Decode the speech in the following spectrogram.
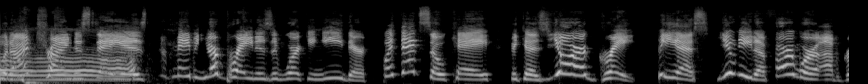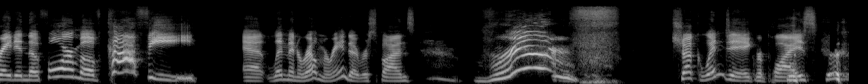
What I'm trying to say oh. is maybe your brain isn't working either, but that's okay because you're great. P.S. You need a firmware upgrade in the form of coffee. At Lin Manuel Miranda responds, Vroom! Chuck Wendig replies, Floor.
